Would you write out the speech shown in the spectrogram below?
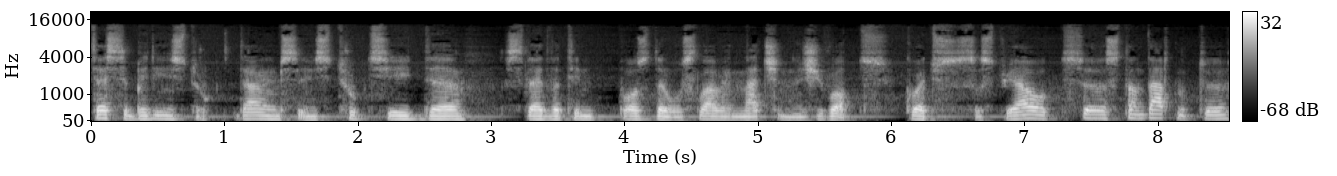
Те са били инструк... давани се инструкции да следват един по-здравославен начин на живот, който се състоява от стандартната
